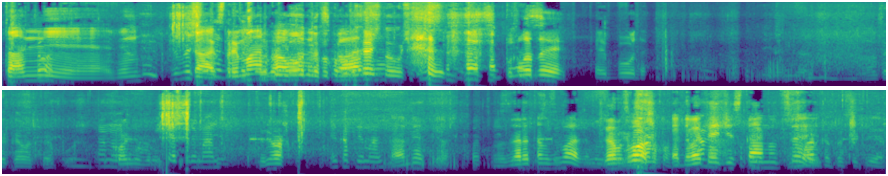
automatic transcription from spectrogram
Та ні, він. Ви Так, що, приманку ви його знаєте, не що показує. штучка? Поклади, хай буде. Ну така от карпуша. Яка приманка? Сережка. Яка приманка? А де трьошка? Ну зараз там зважимо. Там зважимо. Та давайте я дістану цей. Марка то секрет.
